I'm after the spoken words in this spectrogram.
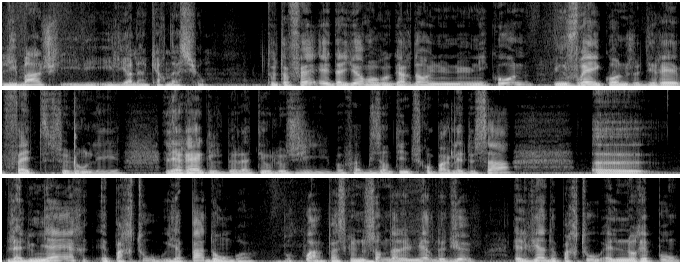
l'image, il, y a l'incarnation. Tout à fait. Et d'ailleurs, en regardant une, icône, une vraie icône, je dirais, faite selon les, les règles de la théologie byzantine, puisqu'on parlait de ça, la lumière est partout, il n'y a pas d'ombre. Pourquoi? Parce que nous sommes dans la lumière de Dieu. elle vient de partout. Elle ne répond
